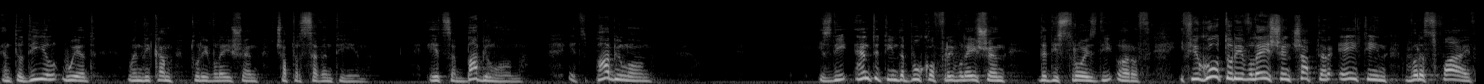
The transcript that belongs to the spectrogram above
and to deal with when we come to Revelation chapter 17. It's a Babylon. It's Babylon is the entity in the book of Revelation that destroys the earth. If you go to Revelation chapter 18, verse 5,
